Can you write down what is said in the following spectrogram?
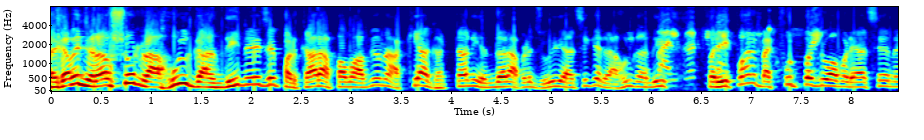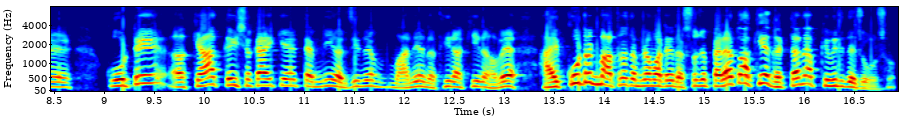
અલકાબેન જણાવશો રાહુલ ગાંધીને જે પડકાર આપવામાં આવ્યો અને આખી આ ઘટનાની અંદર આપણે જોઈ રહ્યા છીએ કે રાહુલ ગાંધી પર ફરી એકવાર બેકફૂટ પર જોવા મળ્યા છે અને કોર્ટે ક્યાંક કહી શકાય કે તેમની અરજીને માન્ય નથી રાખીને હવે હાઈકોર્ટ જ માત્ર તેમના માટે રસ્તો છે. પહેલાં તો આખી આ ઘટનાને આપ કેવી રીતે જોવો છો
